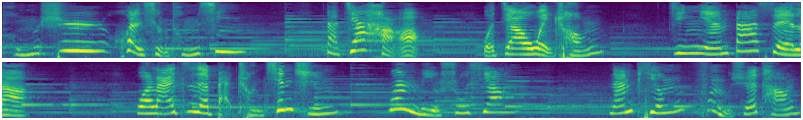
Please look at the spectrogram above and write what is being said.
童诗唤醒童心。大家好，我叫伟成，今年八岁了。我来自百城千群，万里书香南平父母学堂。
